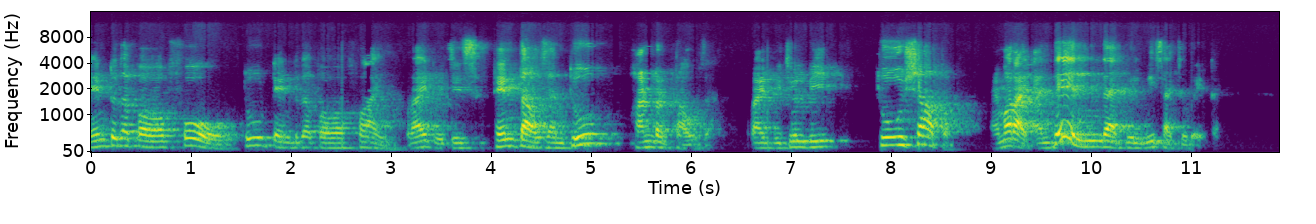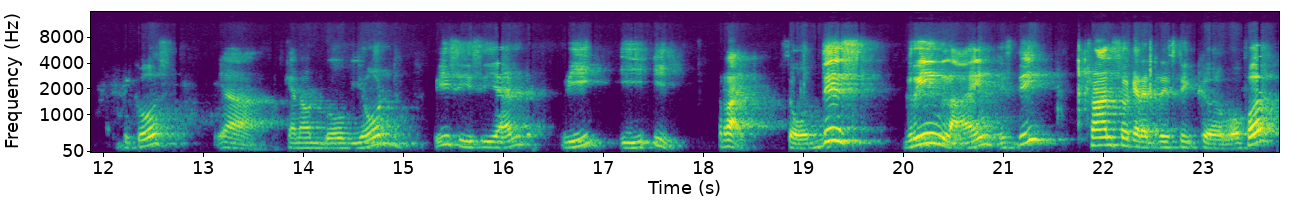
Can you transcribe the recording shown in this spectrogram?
10 to the power 4 to 10 to the power 5, right? Which is 10,000 to 100,000, right? Which will be too sharper. Am I right? And then that will be saturated because, yeah, cannot go beyond VCC and VEE, right? So this green line is the transfer characteristic curve of a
